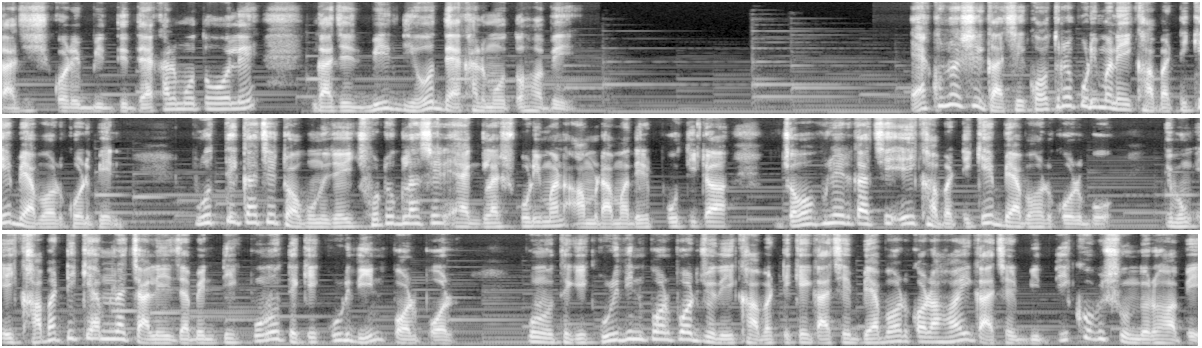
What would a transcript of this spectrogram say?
গাছের শিকড়ে বৃদ্ধি দেখার মতো হলে গাছের বৃদ্ধিও দেখার মতো হবে। এখন আসি গাছে কতটা পরিমাণে এই খাবারটিকে ব্যবহার করবেন? প্রত্যেক গাছে টব অনুযায়ী ছোট গ্লাসের এক গ্লাস পরিমাণ আমরা আমাদের প্রতিটা জবা ফুলের গাছে এই খাবারটিকে ব্যবহার করব এবং এই খাবারটিকে আপনারা চালিয়ে যাবেন ঠিক পনেরো থেকে কুড়ি দিন পর পর। পনেরো থেকে কুড়ি দিন পর পর যদি খাবারটিকে গাছে ব্যবহার করা হয়, গাছের বৃদ্ধি খুবই সুন্দর হবে।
